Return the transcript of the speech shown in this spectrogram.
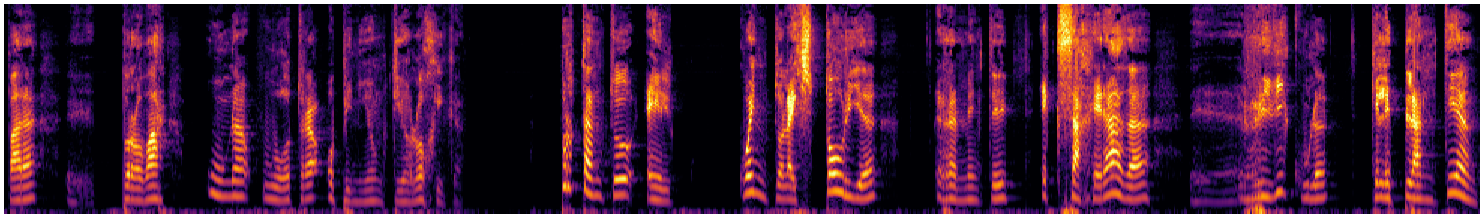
para eh, probar una u otra opinión teológica. Por tanto, el cuento, la historia realmente exagerada, eh, ridícula, que le plantean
